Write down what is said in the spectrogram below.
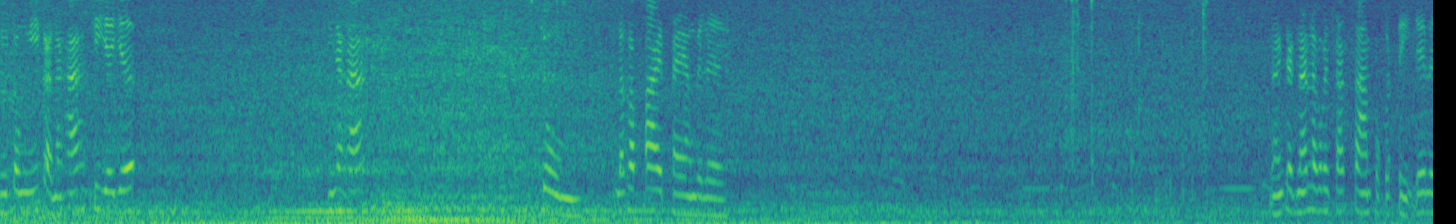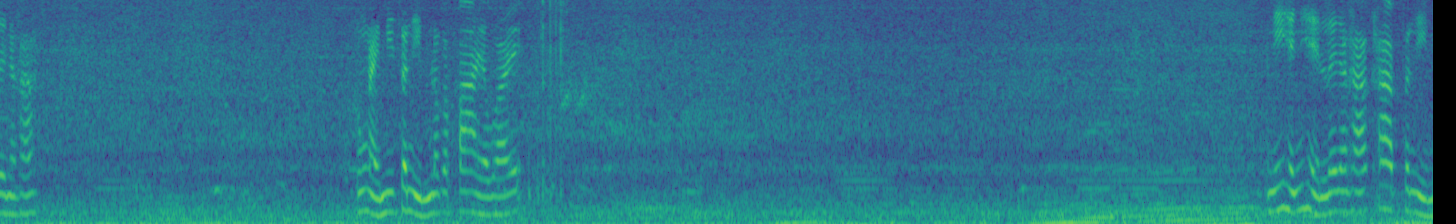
ดูตรงนี้ก่อนนะคะ ที่เยอะๆนี่นะคะ จุ่มแล้วก็ป้ายแปรงไปเลย หลังจากนั้นเราก็ไปซักตามปกติได้เลยนะคะ ตรงไหนมีสนิมเราก็ป้ายเอาไว้อันนี้เห็นเห็นเลยนะคะ คราบสนิม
